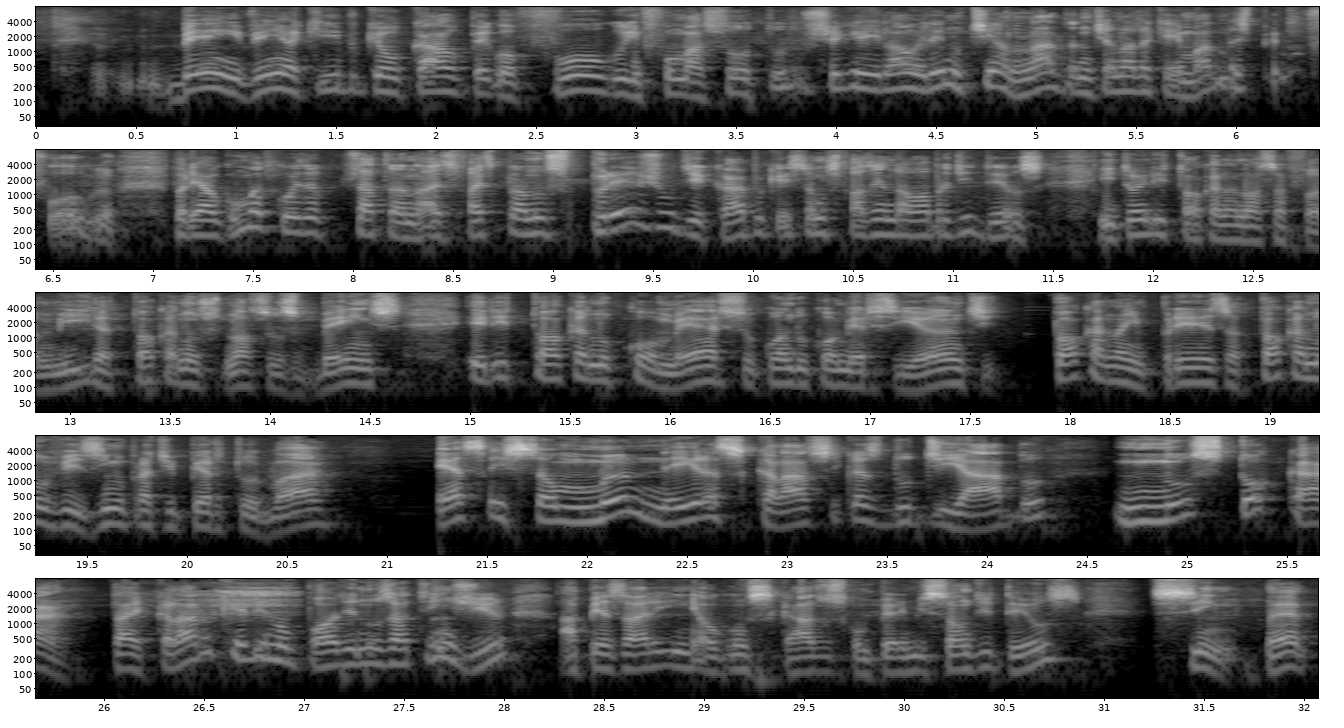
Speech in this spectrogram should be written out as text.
bem, vem aqui porque o carro pegou fogo, enfumaçou tudo. Cheguei lá, olhei, não tinha nada, não tinha nada queimado, mas pegou fogo. Falei, alguma coisa que Satanás faz para nos prejudicar porque estamos fazendo a obra de Deus. Então ele toca na nossa família, toca nos nossos bens, ele toca no comércio quando o comerciante, toca na empresa, toca no vizinho para te perturbar. Essas são maneiras clássicas do diabo nos tocar. Tá? É claro que ele não pode nos atingir, apesar em alguns casos, com permissão de Deus, sim. Né?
